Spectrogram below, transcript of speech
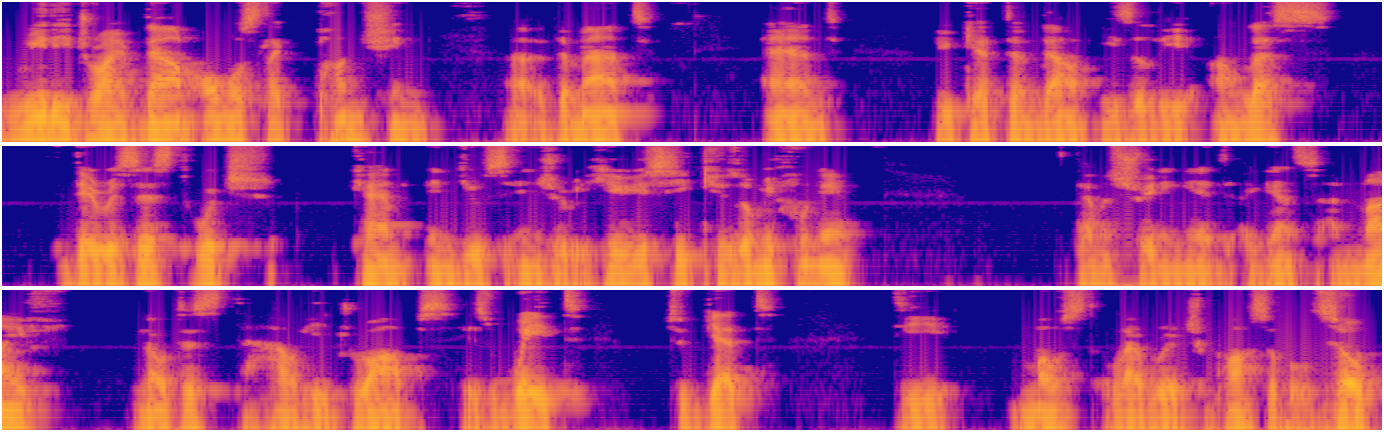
really drive down, almost like punching uh, the mat, and you get them down easily unless they resist, which can induce injury. Here you see Kyuzo Mifune demonstrating it against a knife. Notice how he drops his weight to get the most leverage possible. So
